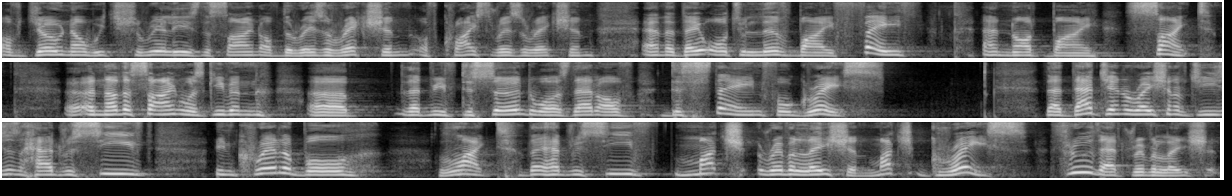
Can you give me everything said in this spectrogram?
of Jonah, which really is the sign of the resurrection, of Christ's resurrection, and that they ought to live by faith and not by sight. Uh, another sign was given uh, that we've discerned was that of disdain for grace. That that generation of Jesus had received incredible light. They had received much revelation, much grace through that revelation.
